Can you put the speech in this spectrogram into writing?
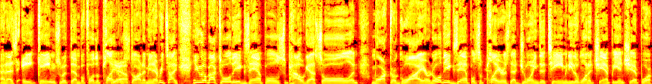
and has eight games with them before the playoffs Yeah. start. I mean, every time you can go back to all the examples, Pau Gasol and Mark Aguirre and all the examples of players that joined a team and either won a championship or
